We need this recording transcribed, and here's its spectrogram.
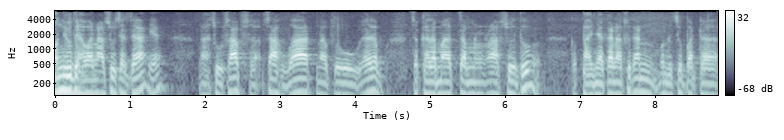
mengikuti hawa nafsu saja ya nafsu sahwat, nafsu ya, segala macam nafsu itu kebanyakan nafsu kan menuju pada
